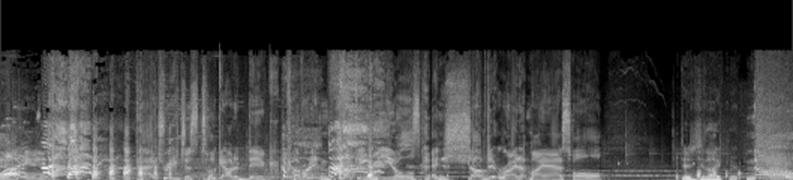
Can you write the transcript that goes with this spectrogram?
lion. Patrick just took out a dick, covered it in fucking needles, and shoved it right up my asshole. Did you like it? No!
